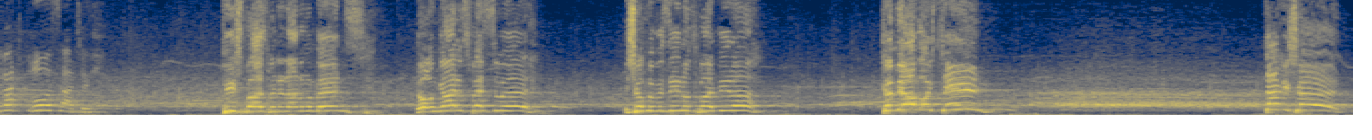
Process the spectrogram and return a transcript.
wart großartig. Viel Spaß mit den anderen Bands. Noch ein geiles Festival. Ich hoffe, wir sehen uns bald wieder. Können wir auf euch zählen? Dankeschön!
